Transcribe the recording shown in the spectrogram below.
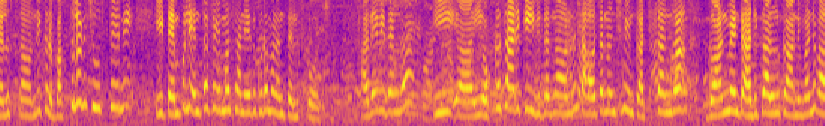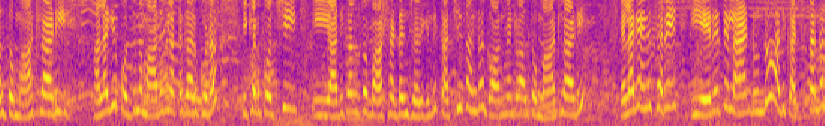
తెలుస్తూ ఉంది. ఇక్కడ భక్తులను చూస్తేనే ఈ టెంపుల్ ఎంత ఫేమస్ అనేది కూడా మనం తెలుసుకోవచ్చు. అదేవిధంగా ఈ ఈ ఒక్కసారికి ఈ విధంగా ఉండడం తర్వాత నుంచి మేము ఖచ్చితంగా గవర్నమెంట్ అధికారులు కానివ్వండి వాళ్ళతో మాట్లాడి అలాగే పొద్దున్న మాధవీలత గారు కూడా ఇక్కడికి వచ్చి ఈ అధికారులతో మాట్లాడడం జరిగింది. ఖచ్చితంగా గవర్నమెంట్ వాళ్ళతో మాట్లాడి ఎలాగైనా సరే ఈ ఏదైతే ల్యాండ్ ఉందో అది ఖచ్చితంగా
